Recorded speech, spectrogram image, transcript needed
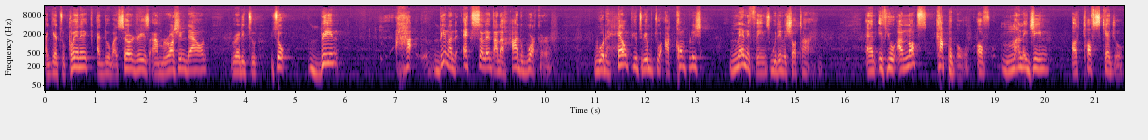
I get to clinic, I do my surgeries, I'm rushing down, ready to. So, being ha, being an excellent and a hard worker would help you to be able to accomplish many things within a short time. And if you are not capable of managing a tough schedule,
